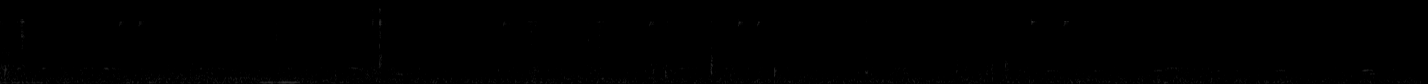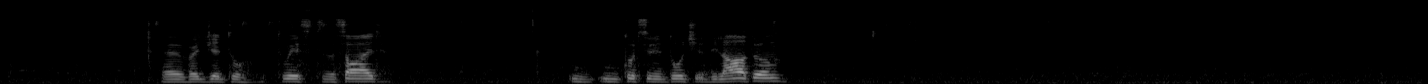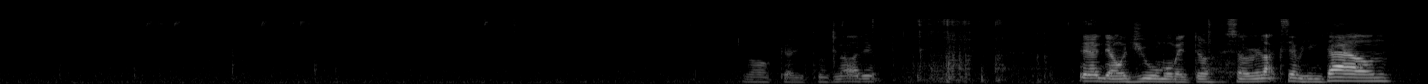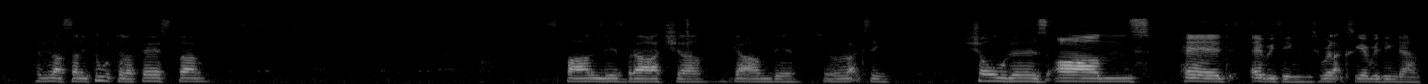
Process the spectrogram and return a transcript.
Uh, very gentle twist to the side. Un- torsione dolce di lato. Ok, tornare. E andiamo giù un momento. So relax everything down. Rilassare tutto, la testa. Spalle, braccia, gambe. So relaxing shoulders, arms, head, everything. Just relaxing everything down.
